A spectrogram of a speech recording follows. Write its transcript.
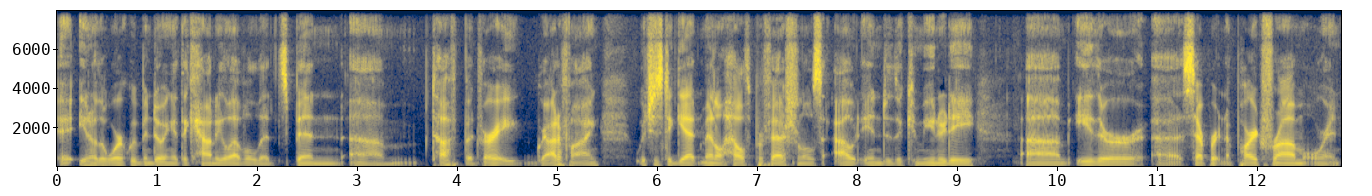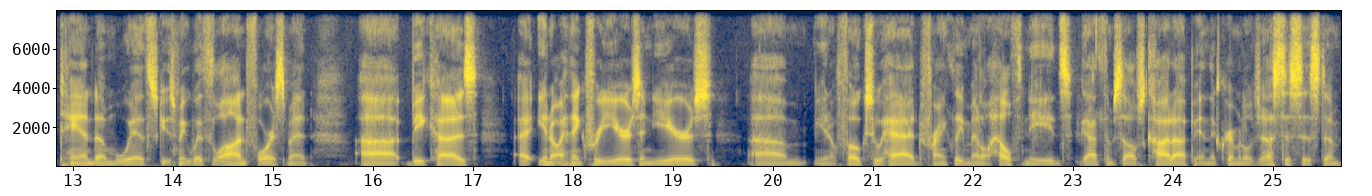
eh, you know the work we've been doing at the county level that's been um, tough but very gratifying, which is to get mental health professionals out into the community um, either uh, separate and apart from or in tandem with, excuse me, with law enforcement uh, because uh, you know I think for years and years. Um, you know, folks who had, frankly, mental health needs got themselves caught up in the criminal justice system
